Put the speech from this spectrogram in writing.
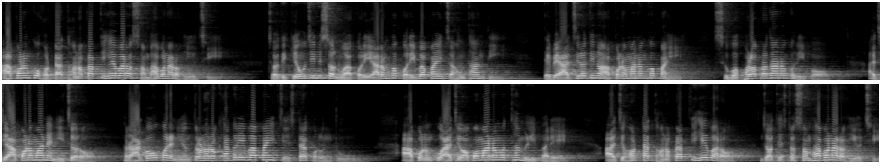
ଆପଣଙ୍କୁ ହଠାତ୍ ଧନପ୍ରାପ୍ତି ହେବାର ସମ୍ଭାବନା ରହିଅଛି। ଯଦି କେଉଁ ଜିନିଷ ନୂଆ କରି ଆରମ୍ଭ କରିବା ପାଇଁ ଚାହୁଁଥାନ୍ତି ତେବେ ଆଜିର ଦିନ ଆପଣମାନଙ୍କ ପାଇଁ ଶୁଭ ଫଳ ପ୍ରଦାନ କରିବ। ଆଜି ଆପଣମାନେ ନିଜର ରାଗ ଉପରେ ନିୟନ୍ତ୍ରଣ ରକ୍ଷା କରିବା ପାଇଁ ଚେଷ୍ଟା କରନ୍ତୁ। ଆପଣଙ୍କୁ ଆଜି ଅପମାନ ମଧ୍ୟ ମିଳିପାରେ। ଆଜି ହଠାତ୍ ଧନପ୍ରାପ୍ତି ହେବାର ଯଥେଷ୍ଟ ସମ୍ଭାବନା ରହିଅଛି।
